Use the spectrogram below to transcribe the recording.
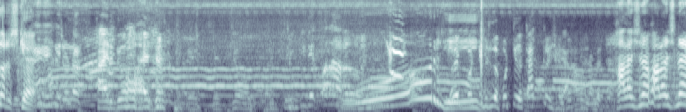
করিস কে ফালাইস না ফালাইস না।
